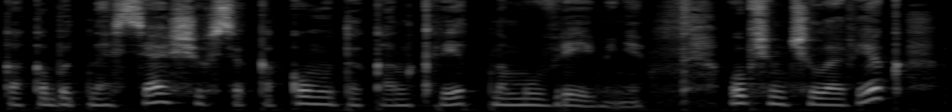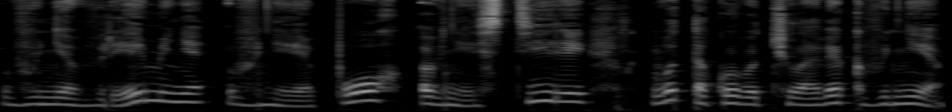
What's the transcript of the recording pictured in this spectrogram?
как об относящихся к какому-то конкретному времени. В общем, человек вне времени, вне эпох, вне стилей. Вот такой вот человек вне.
